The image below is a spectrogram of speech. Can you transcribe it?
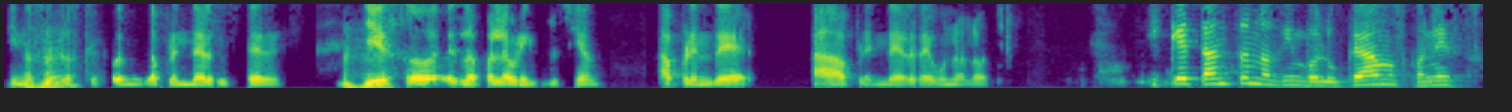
Y nosotros, ¿qué podemos aprender de ustedes? Y eso es la palabra inclusión, aprender a aprender de uno al otro. ¿Y qué tanto nos involucramos con eso?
